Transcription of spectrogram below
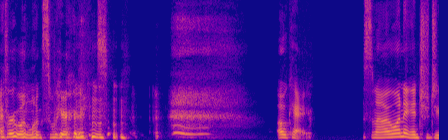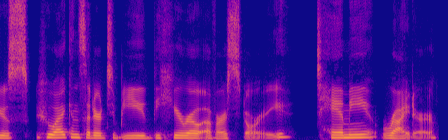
Everyone looks weird. okay. So now I want to introduce who I consider to be the hero of our story, Tammy Ryder.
